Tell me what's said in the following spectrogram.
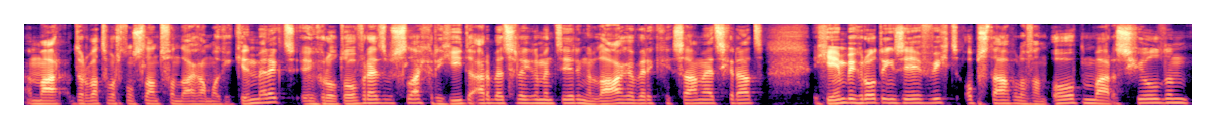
Maar door wat wordt ons land vandaag allemaal gekenmerkt? Een groot overheidsbeslag, rigide arbeidsreglementering, een lage werkzaamheidsgraad, geen begrotingsevenwicht, opstapelen van openbare schulden,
